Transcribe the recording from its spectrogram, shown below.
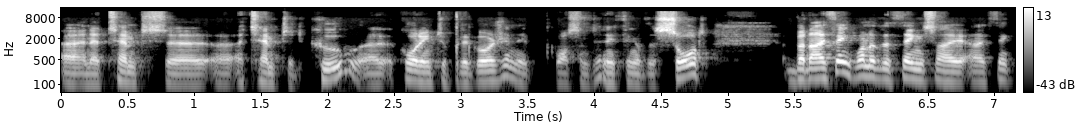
an attempt uh, attempted coup? Uh, according to Prigozhin, it wasn't anything of the sort. But I think one of the things I, I think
